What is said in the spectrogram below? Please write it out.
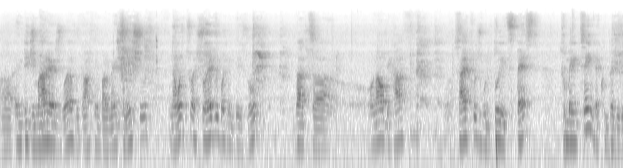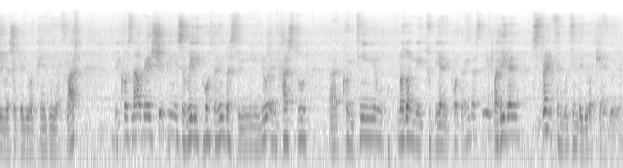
and DG Mare as well regarding environmental issues. And I want to assure everybody in this room that on our behalf, Cyprus will do its best to maintain the competitiveness of the European Union flag because nowadays shipping is a really important industry in the EU and it has to uh, continue not only to be an important industry but even strengthen within the European Union.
